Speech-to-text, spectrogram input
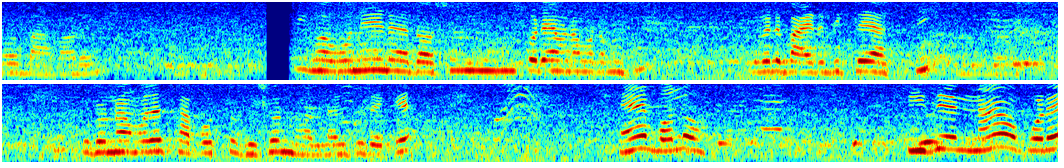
ওর বাবারও। ভবনের দর্শন করে আমরা মোটামুটি এবারে বাইরের দিকটায় আসছি। পুরোনো আমলের স্থাপত্য ভীষণ ভালো লাগছে দেখে। হ্যাঁ বলো। কিচেন না ওপরে?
